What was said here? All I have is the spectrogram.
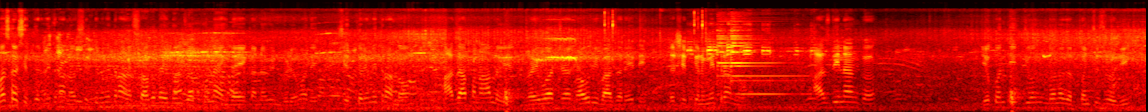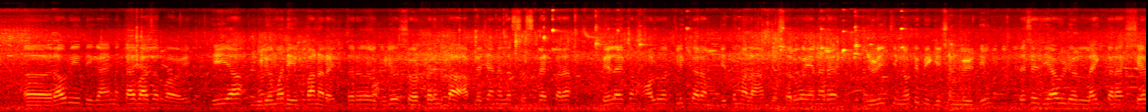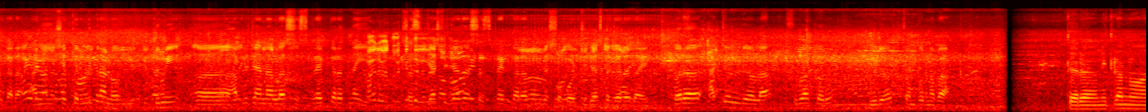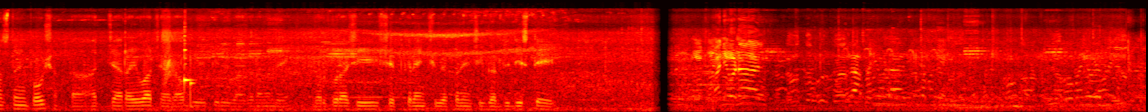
नमस्कार शेतकरी मित्रांनो. शेतकरी मित्रांनो स्वागत आहे तुमचं पुन्हा एकदा एका नवीन व्हिडिओमध्ये. शेतकरी मित्रांनो आज आपण आलो आहे रविवारच्या गावरी बाजार येथे. तर शेतकरी मित्रांनो आज दिनांक एकोणतीस जून दोन हजार पंचवीस रोजी रावरी येते गायांना काय बाजारभाव आहे हे या व्हिडिओमध्ये पाहणार आहे. तर व्हिडिओ शॉर्टपर्यंत पहा. आपल्या चॅनलला सबस्क्राईब करा. बेल आयकॉन ऑलवर क्लिक करा म्हणजे तुम्हाला आमच्या सर्व येणाऱ्या व्हिडिओची नोटिफिकेशन मिळतील. तसेच या व्हिडिओला लाईक करा शेअर करा. आणि शेतकरी मित्रांनो तुम्ही आपल्या चॅनलला सबस्क्राईब करत नाही जास्तीत जास्त सबस्क्राईब करा. तुमच्या सपोर्टची जास्त गरज आहे. तर आजच्या व्हिडिओला सुरुवात करू. व्हिडिओ संपूर्ण पहा. तर मित्रांनो आज तुम्ही पाहू शकता आजच्या रविवारच्या रावली येथील बाजारामध्ये भरपूर अशी शेतकऱ्यांची व्यापाऱ्यांची गर्दी दिसते. तर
